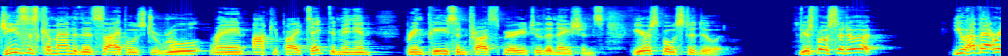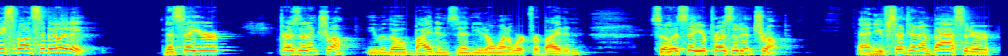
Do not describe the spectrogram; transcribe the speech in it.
Jesus commanded the disciples to rule, reign, occupy, take dominion, bring peace and prosperity to the nations. You're supposed to do it. You're supposed to do it. You have that responsibility. Let's say you're President Trump, even though Biden's in, you don't want to work for Biden. So let's say you're President Trump and you've sent an ambassador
